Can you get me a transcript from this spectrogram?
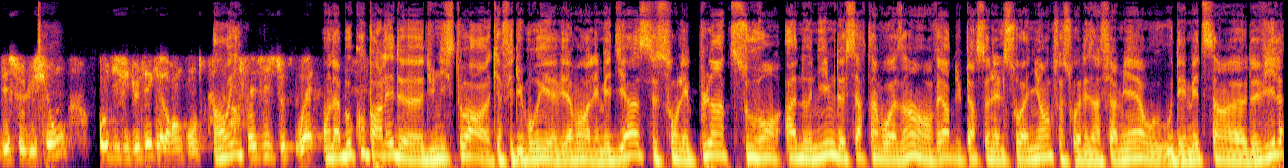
des solutions aux difficultés qu'elles rencontrent. Henri Alors, tout- ouais. On a beaucoup parlé d'une histoire qui a fait du bruit évidemment dans les médias. Ce sont les plaintes souvent anonymes de certains voisins envers du personnel soignant, que ce soit des infirmières ou, ou des médecins euh, de ville.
